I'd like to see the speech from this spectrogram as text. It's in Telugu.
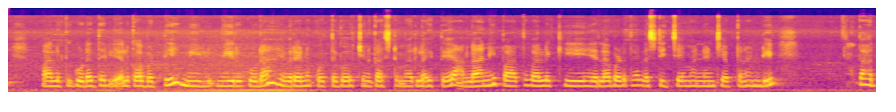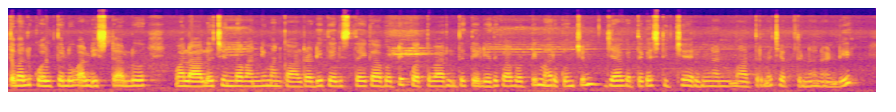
వాళ్ళకి కూడా తెలియాలి కాబట్టి మీరు మీరు కూడా ఎవరైనా కొత్తగా వచ్చిన కస్టమర్లు అయితే అలానే పాత వాళ్ళకి ఎలా పడితే అలా స్టిచ్ చేయమని నేను చెప్పనండి. పాత వాళ్ళ కొలతలు వాళ్ళ ఇష్టాలు వాళ్ళ ఆలోచనలు అవన్నీ మనకు ఆల్రెడీ తెలుస్తాయి కాబట్టి కొత్త వాళ్ళతో తెలియదు కాబట్టి మరి కొంచెం జాగ్రత్తగా స్టిచ్ చేయాలని మాత్రమే చెప్తున్నానండి.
